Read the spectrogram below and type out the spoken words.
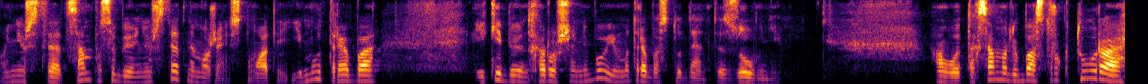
університет. Сам по собі університет не може існувати. Йому треба, який би він хороший не був, йому треба студенти зовні. А от так само люба структура,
